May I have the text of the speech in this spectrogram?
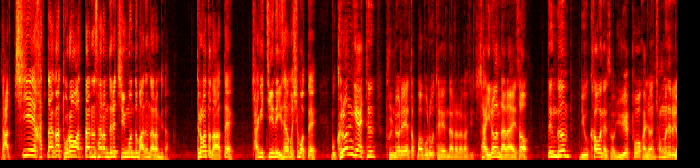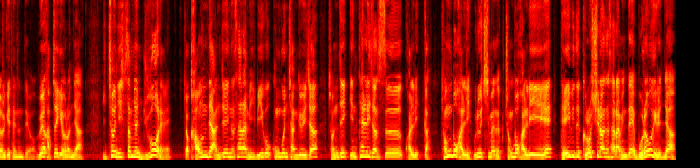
납치돼 갔다가 돌아왔다는 사람들의 증언도 많은 나라입니다. 들어갔다 나왔대. 자기 DNA 이상한 거 심었대. 뭐 그런 게 하여튼 불멸의 떡밥으로 된 나라라고 할 수 있죠. 자 이런 나라에서 뜬금 미국 하원에서 UFO 관련 청문회를 열게 됐는데요. 왜 갑자기 열었냐? 2023년 6월에 저 가운데 앉아 있는 사람이 미국 공군 장교이자 전직 intelligence 관리, 그러니까 정보 관리, 우리로 치면 정보 관리의 데이비드 그러쉬라는 사람인데 뭐라고 이랬냐?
